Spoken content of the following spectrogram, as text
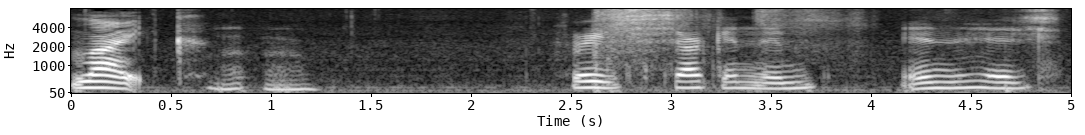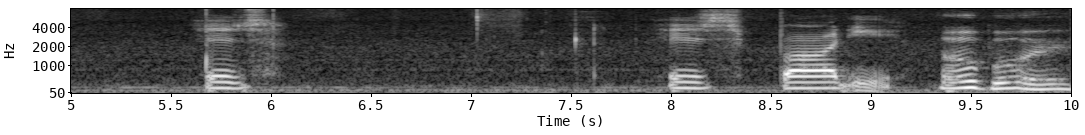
like. Uh-oh. So he's sucking him in his his his body. Oh boy.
